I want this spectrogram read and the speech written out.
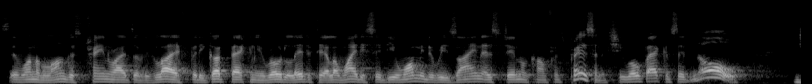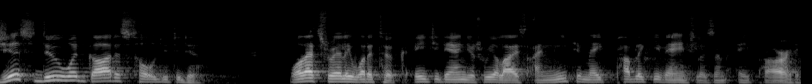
said one of the longest train rides of his life, but he got back and he wrote a letter to Ellen White. He said, Do you want me to resign as General Conference President? She wrote back and said, No, just do what God has told you to do. Well, that's really what it took. A.G. Daniells realized I need to make public evangelism a priority.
